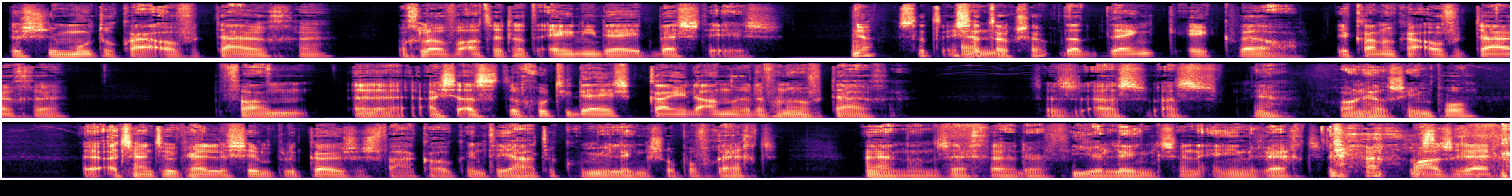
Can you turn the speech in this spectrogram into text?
Dus je moet elkaar overtuigen. We geloven altijd dat één idee het beste is. Ja, is dat, is dat ook zo? Dat denk ik wel. Je kan elkaar overtuigen van... Uh, als, als het een goed idee is, kan je de anderen ervan overtuigen. Dus als, als, ja, gewoon heel simpel. Uh, het zijn natuurlijk hele simpele keuzes vaak ook. In theater kom je links op of rechts. En dan zeggen er vier links en één rechts. maar als rechts...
